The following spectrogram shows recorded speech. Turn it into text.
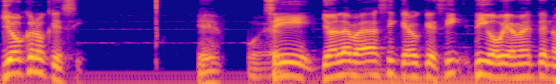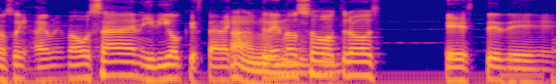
Yo creo que sí. Sí, yo la verdad sí creo que sí. Digo, obviamente no soy Jaime Maussan y digo que están aquí Ah, entre no, no, no. nosotros. Este de.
